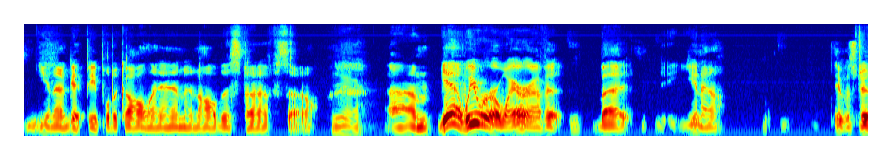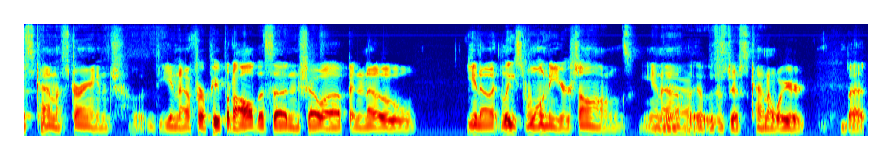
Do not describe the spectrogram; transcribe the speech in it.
you know, get people to call in and all this stuff. So, Yeah. um, yeah, we were aware of it, but you know, it was just kind of strange, you know, for people to all of a sudden show up and know, you know, at least one of your songs. You know, Yeah. it was just kind of weird. But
